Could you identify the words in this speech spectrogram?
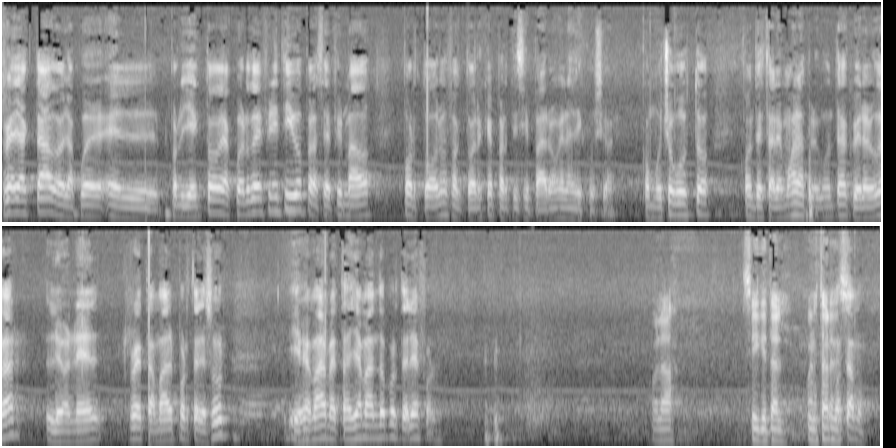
redactado el, el, proyecto de acuerdo definitivo para ser firmado por todos los factores que participaron en las discusiones. Con mucho gusto contestaremos a las preguntas que hubiera lugar. Leonel Retamal por Telesur. Y Femar, me estás llamando por teléfono. Hola. Sí, ¿qué tal? Buenas tardes. ¿Cómo estamos?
